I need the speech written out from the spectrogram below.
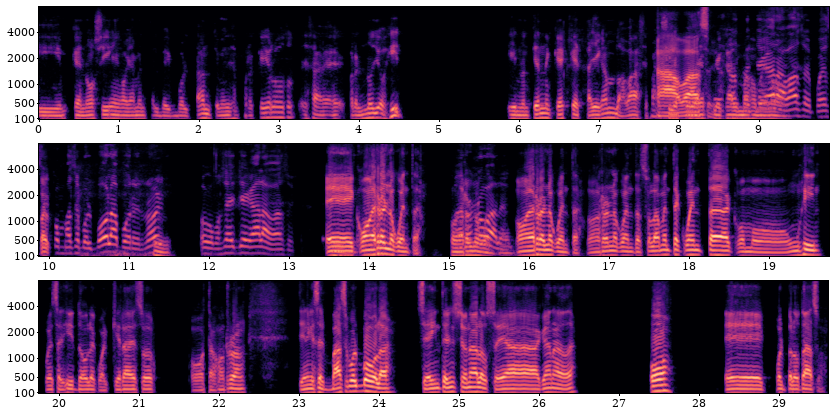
y que no siguen obviamente el béisbol tanto y me dicen, pero es que yo lo, o sea, eh, pero él no dio hit y no entienden que es que está llegando a base. Para a base. Más o llegar a base, puede ser con base por bola, por error, mm. o como sea llegar a la base. Eh, con error no cuenta. Con error no, cuenta. Con error no cuenta. Con error no cuenta. Solamente cuenta como un hit. Puede ser hit doble, cualquiera de esos. O hasta home run. Tiene que ser base por bola, sea intencional o sea ganada. O eh, por pelotazo.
